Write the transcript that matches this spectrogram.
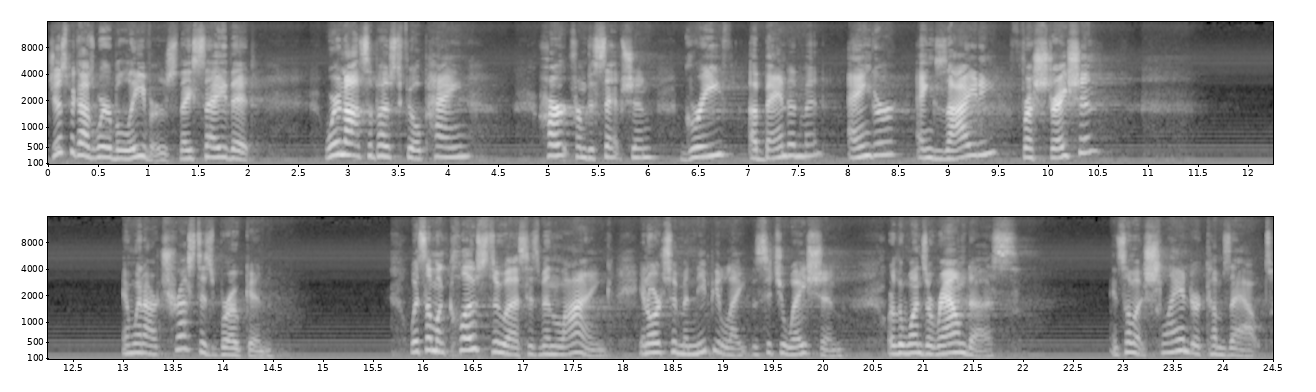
Just because we're believers, they say that we're not supposed to feel pain, hurt from deception, grief, abandonment, anger, anxiety, frustration. And when our trust is broken, when someone close to us has been lying in order to manipulate the situation or the ones around us, and so much slander comes out,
